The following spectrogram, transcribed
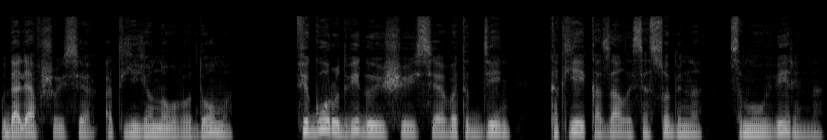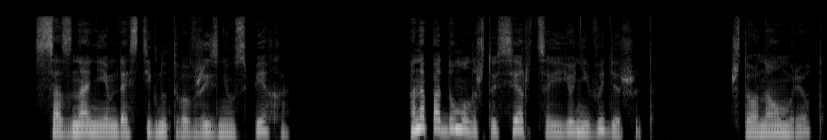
удалявшуюся от ее нового дома, фигуру, двигающуюся в этот день, как ей казалось, особенно самоуверенно, с сознанием достигнутого в жизни успеха, она подумала, что сердце ее не выдержит, что она умрет.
